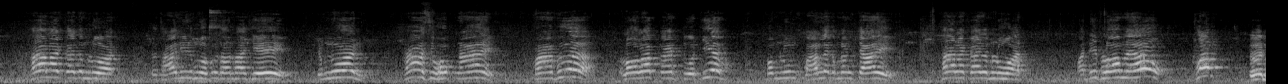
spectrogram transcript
ำข้าราชการตำรวจ สถานีตำรวจภูธรภาชีจำนวน 56 นาย มาเพื่อรอรับการตรวจเยี่ยมบำรุงขวัญและกำลังใจข้าราชการตำรวจวันนี้พร้อมแล้ว ครับเดิน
